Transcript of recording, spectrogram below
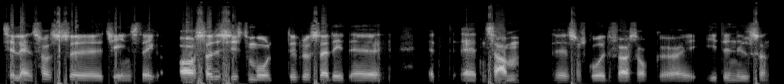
til landsholdstjeneste. Ikke? Og så det sidste mål, det blev sat et øh, af, af den samme, øh, som scorede det første opgør øh, i det Nielsen.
